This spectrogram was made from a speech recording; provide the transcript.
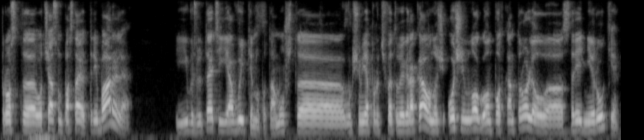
просто вот сейчас он поставит три барреля, и в результате я выкину, потому что, в общем, я против этого игрока, он очень, очень много, он подконтролил э, средние руки,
